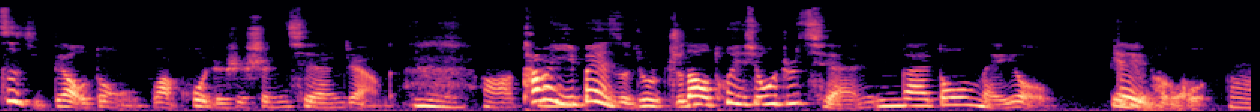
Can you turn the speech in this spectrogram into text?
自己调动往或者是升迁这样的。嗯啊，他们一辈子就是直到退休之前，应该都没有 gap 过。嗯，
